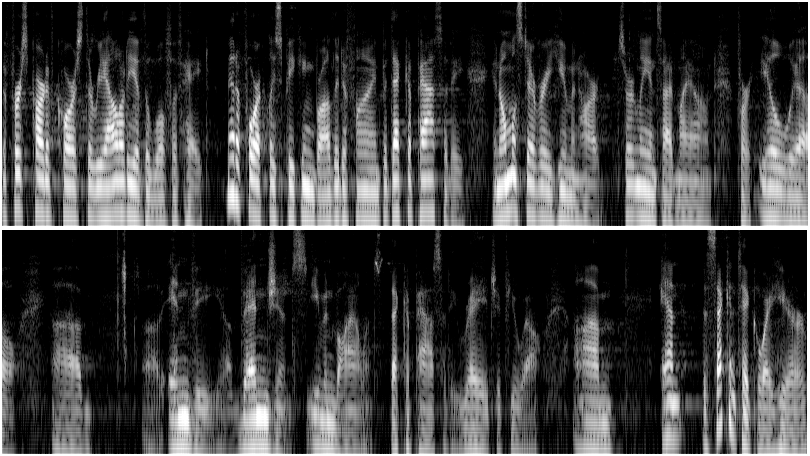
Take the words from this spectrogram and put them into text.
The first part, of course, the reality of the wolf of hate. Metaphorically speaking, broadly defined, but that capacity in almost every human heart, certainly inside my own, for ill will, uh, uh, envy, uh, vengeance, even violence, that capacity, rage, if you will. Um, and the second takeaway here,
